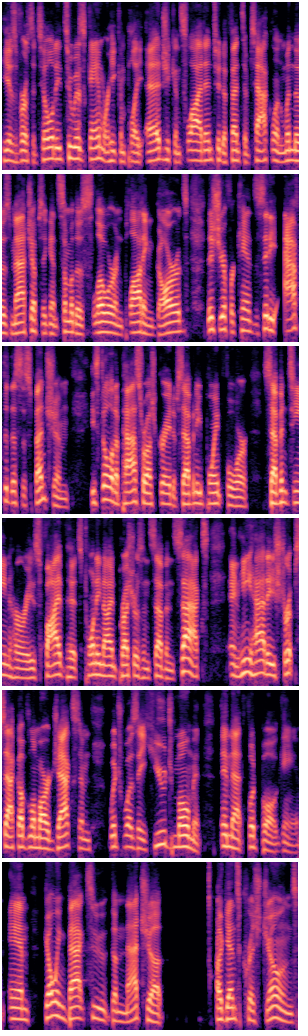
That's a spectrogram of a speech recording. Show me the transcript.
He has versatility to his game where he can play edge, he can slide into defensive tackle and win those matchups against some of those slower and plotting guards. This year for Kansas City, after the suspension, he's still at a pass rush grade of 70.4, 17 hurries, five hits, 29 pressures, and seven sacks. And he had a strip sack of Lamar Jackson, which was a huge moment in that football game. And going back to the matchup against Chris Jones,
